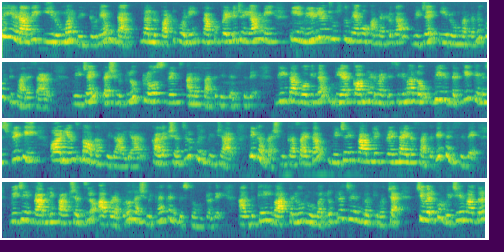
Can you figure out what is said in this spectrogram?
ప్రతి ఏడాది ఈ రూమర్ వింటూనే ఉంటారు. నన్ను పట్టుకొని నాకు పెళ్ళి చేయాలని ఈ మీడియా చూస్తుందేమో అన్నట్లుగా విజయ్ ఈ రూమర్లను కొట్టిపారేశాడు. విజయ్ రష్మికలు క్లోజ్ ఫ్రెండ్స్ అన్న సంగతి తెలిసిందే. గీతా గోవిందం డియర్ కామ్రేడ్ వంటి సినిమాలో వీరిద్దరికి కెమిస్ట్రీకి ఆడియన్స్ బాగా ఫిదా అయ్యారు. కలెక్షన్స్ను కురిపించారు. ఇక రష్మిక సైతం విజయ్ ఫ్యామిలీ ఫ్రెండ్ అయిన సంగతి తెలిసిందే. విజయ్ ఫ్యామిలీ ఫంక్షన్స్లో అప్పుడప్పుడు రష్మిక కనిపిస్తూ ఉంటుంది. అందుకే ఈ వార్తలు రూమర్లు ప్రచారంలోకి వచ్చాయి. చివరకు విజయ్ మాత్రం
